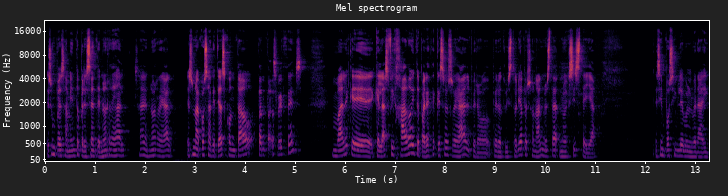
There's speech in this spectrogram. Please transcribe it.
es un pensamiento presente, no es real, ¿sabes? No es real. Es una cosa que te has contado tantas veces, ¿vale? Que, que la has fijado y te parece que eso es real, pero, pero tu historia personal no, está, no existe ya. Es imposible volver ahí.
